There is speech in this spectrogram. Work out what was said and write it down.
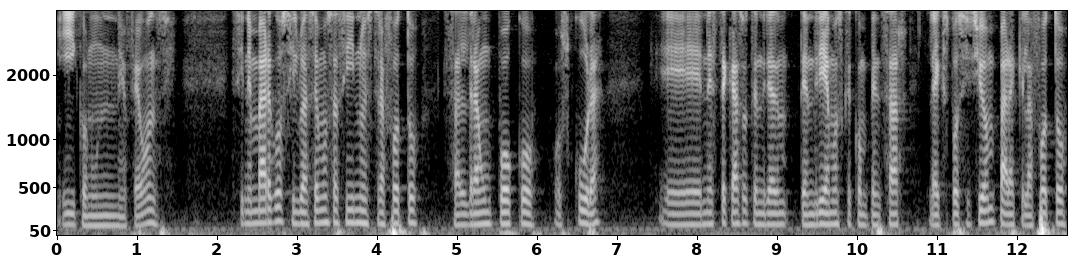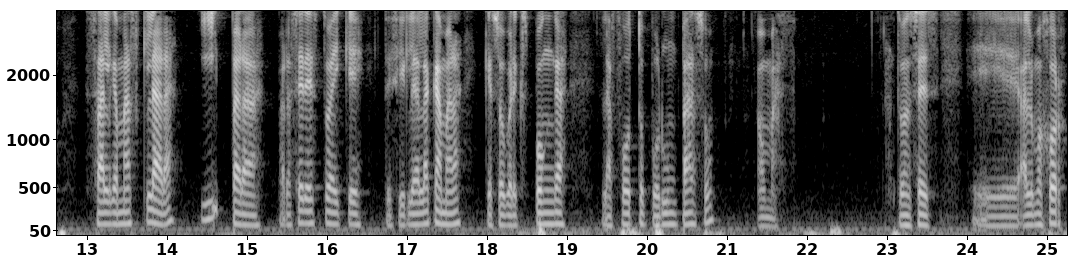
y con un F11. Sin embargo, si lo hacemos así, nuestra foto saldrá un poco oscura. Eh, en este caso tendríamos que compensar la exposición para que la foto salga más clara y para para hacer esto hay que decirle a la cámara que sobreexponga la foto por un paso o más. Entonces, eh, a lo mejor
